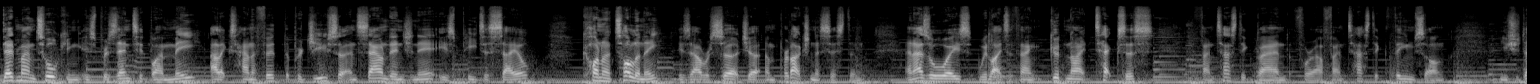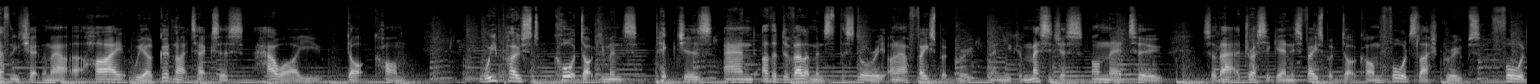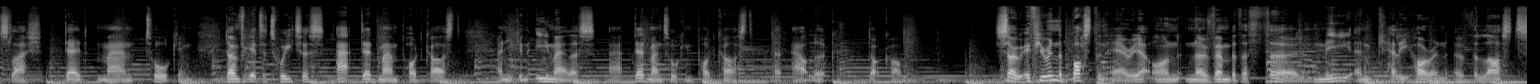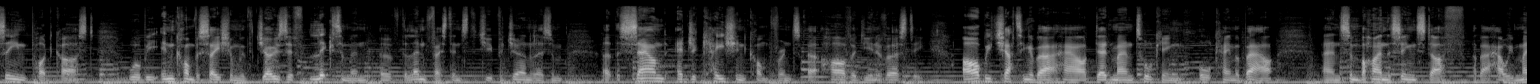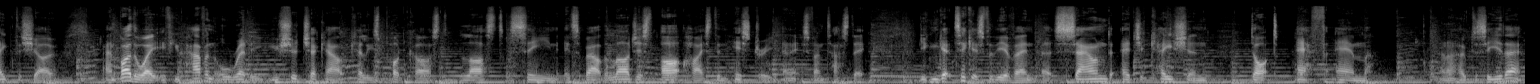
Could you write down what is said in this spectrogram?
Dead Man Talking is presented by me, Alex Hannaford. The producer and sound engineer is Peter Sale. Connor Tolony is our researcher and production assistant. And as always, we'd like to thank Goodnight Texas, fantastic band, for our fantastic theme song. You should definitely check them out at hi we are goodnight texas how are you.com. We post court documents, pictures, and other developments to the story on our Facebook group, and you can message us on there too. So that address again is facebook.com forward slash groups forward slash dead man talking. Don't forget to tweet us at Deadman Podcast, and you can email us at deadmantalkingpodcast at outlook.com. So, if you're in the Boston area on November the 3rd, me and Kelly Horan of the Last Seen podcast will be in conversation with Joseph Lichterman of the Lenfest Institute for Journalism at the Sound Education Conference at Harvard University. I'll be chatting about how Dead Man Talking all came about and some behind the scenes stuff about how we make the show. And by the way, if you haven't already, you should check out Kelly's podcast, Last Seen. It's about the largest art heist in history, and it's fantastic. You can get tickets for the event at soundeducation.fm, and I hope to see you there.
